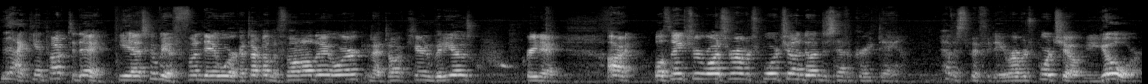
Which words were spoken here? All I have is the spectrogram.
Yeah, I can't talk today. Yeah, it's going to be a fun day at work. I talk on the phone all day at work, and I talk here in videos. Great day. All right. Well, thanks for watching Robert Sports Show, and don't just have a great day. Have a spiffy day. Robert Sports Show, your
